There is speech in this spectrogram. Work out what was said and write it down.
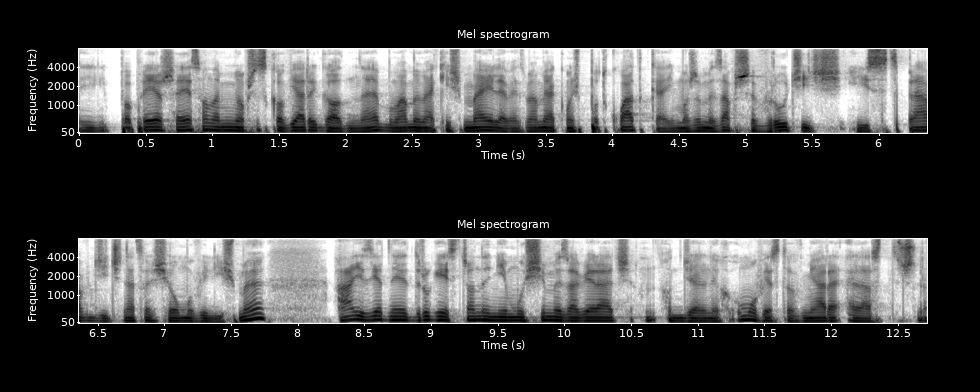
I po pierwsze jest ono mimo wszystko wiarygodne, bo mamy jakieś maile, więc mamy jakąś podkładkę i możemy zawsze wrócić i sprawdzić, na co się umówiliśmy, a z jednej i drugiej strony nie musimy zawierać oddzielnych umów, jest to w miarę elastyczne.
